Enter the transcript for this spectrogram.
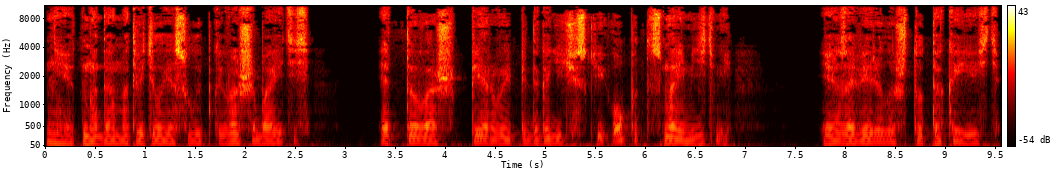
"Нет, мадам", ответила я с улыбкой. "Вы ошибаетесь. Это ваш первый педагогический опыт с моими детьми?" Я заверила, что так и есть.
